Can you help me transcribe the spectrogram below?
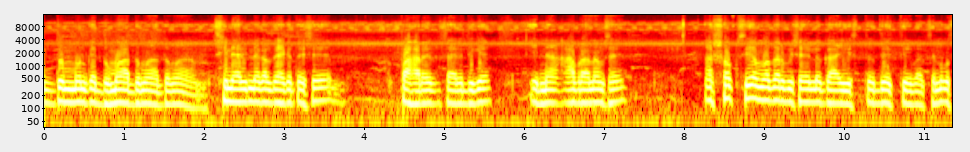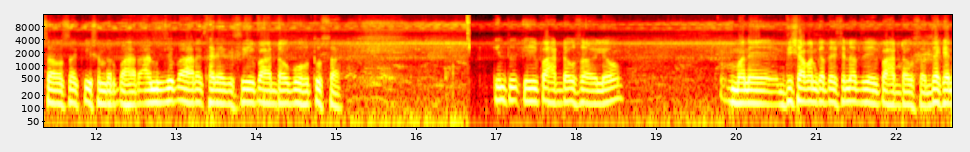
একদম মনকে ধুমা ধুমা ধুমা সিনারি নাগাল দেখা গেতেছে পাহাড়ের চারিদিকে। এই না আবরা নামছে। আর সবচেয়ে মজার বিষয় হলো গাইস তো দেখতেই পাচ্ছেন, উঁচা উঁচা, কি সুন্দর পাহাড়। আমি যে পাহাড়ে খাড়িয়ে গেছি এই পাহাড়টাও বহুত উঁচা। কিন্তু এই পাহাড়টা উঁচা হইলেও মানে দিশা কাটাইছে না যে এই পাহাড়টা উঁচা। দেখেন,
